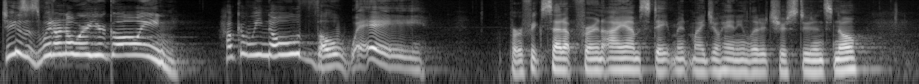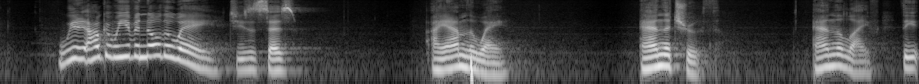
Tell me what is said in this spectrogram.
Jesus, we don't know where you're going. How can we know the way? Perfect setup for an I am statement, my Johannine literature students know. We, how can we even know the way? Jesus says, I am the way and the truth and the life. The,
